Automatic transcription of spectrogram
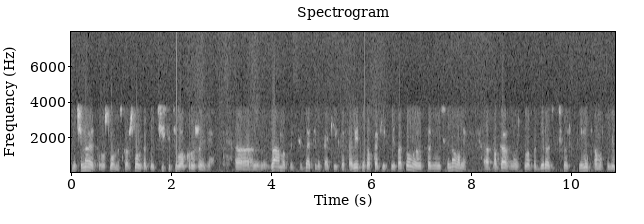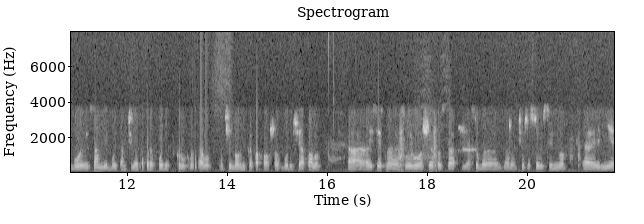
начинают, условно скажу слово такое, чистить его окружение а, замов, председателей каких-то, советников каких-то, и потом с финалами а, показывают, что подбираются потихонечку к нему, потому что любой сам, любой там человек, который входит в круг того чиновника, попавшего в будущий опалу, а, естественно, своего шефа Стас не особо даже чувство совести у него э, не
